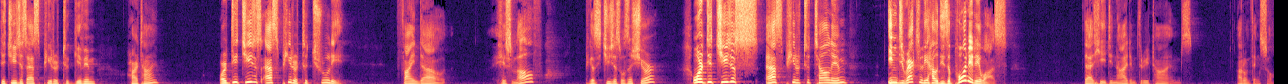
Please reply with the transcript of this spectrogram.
Did Jesus ask Peter to give him hard time? Or did Jesus ask Peter to truly find out his love because Jesus wasn't sure? Or did Jesus ask Peter to tell him indirectly how disappointed he was that he denied him three times? I don't think so.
